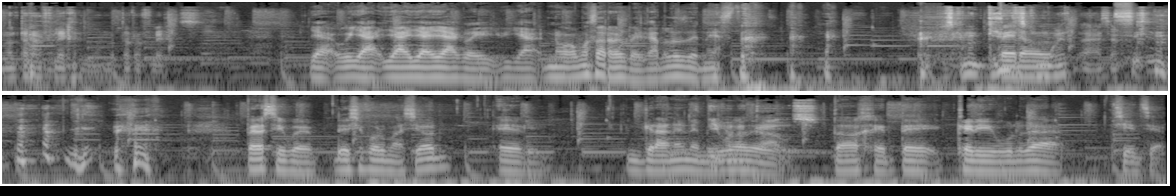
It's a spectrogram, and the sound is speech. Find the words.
no te reflejes, güey, no te reflejes. Ya, güey, ya, ya, ya, ya, güey. Ya, no vamos a reflejarlos en esto. Es que no entiendes Pero- cómo es. Ah, sí. Pero sí, güey, desinformación, el gran enemigo de caos. toda gente que divulga ciencia.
